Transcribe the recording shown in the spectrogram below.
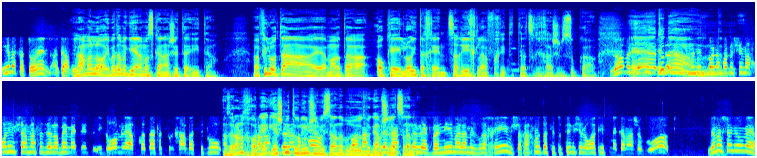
אם אתה טוען, אגב... למה לא? אם אתה מגיע למסקנה שטעית, ואפילו אתה אמרת, אוקיי, לא ייתכן, צריך להפחית את הצריכה של סוכר. לא, אבל אה, זה יודע. נתונים כל החודשים האחרונים שהמס הזה לא באמת יגרום להפחתת הצריכה בציבור. אז זה לא נכון, הוא אמר יש שזה לא נתונים של נכון. משרד הוא הבריאות אמר וגם שזה של מס של יצרן... הלבנים על המזרחים, שכחנו את הציטוטים שלו רק לפני כמה שבועות. זה מה שאני אומר.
